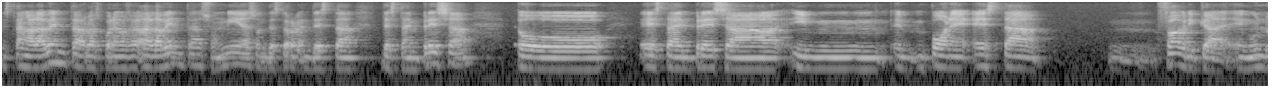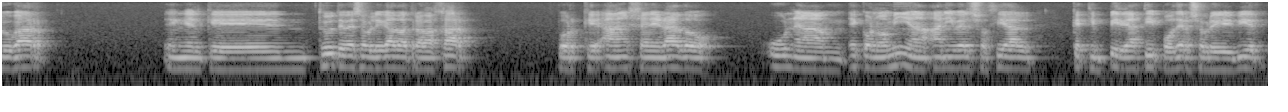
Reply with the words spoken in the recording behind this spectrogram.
están a la venta, las ponemos a la venta, son mías, son de, esta, de esta empresa, o esta empresa pone esta mm, fábrica en un lugar en el que tú te ves obligado a trabajar porque han generado una economía a nivel social que te impide a ti poder sobrevivir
